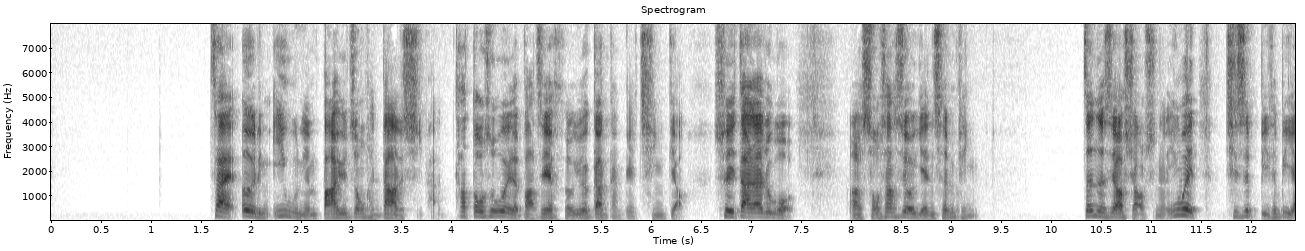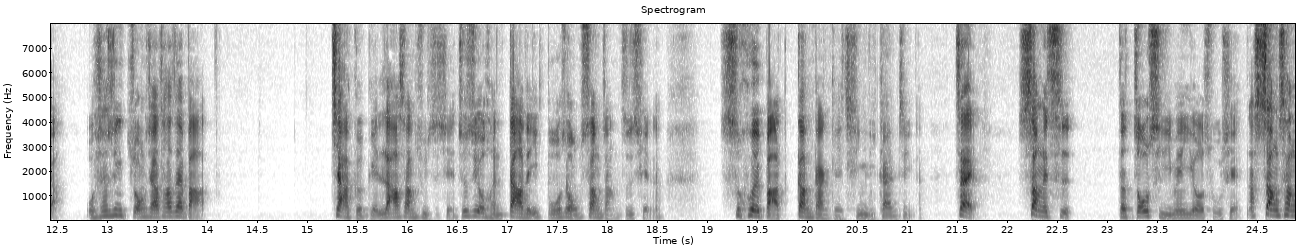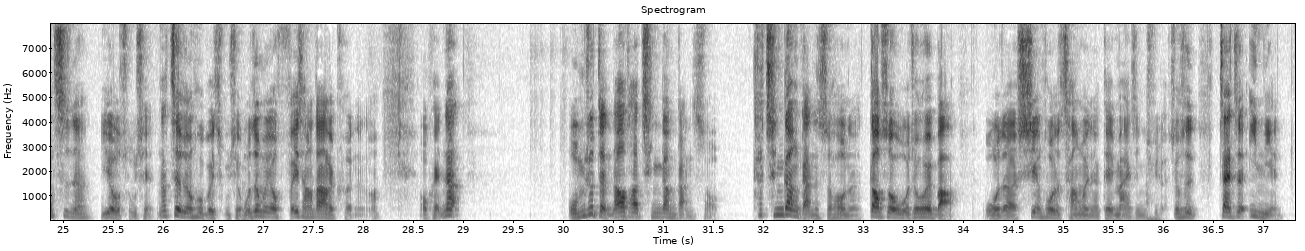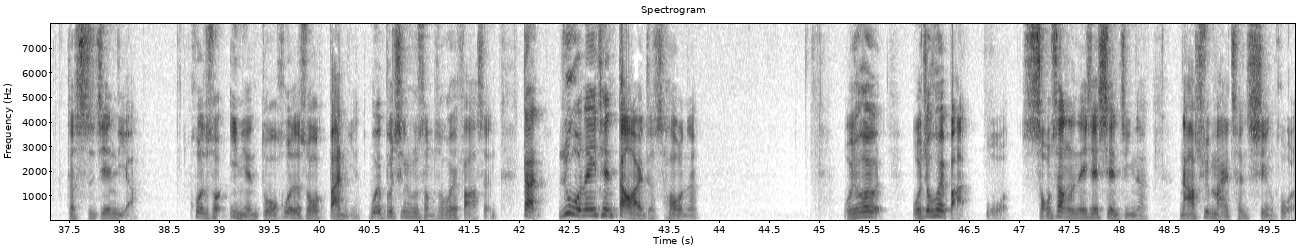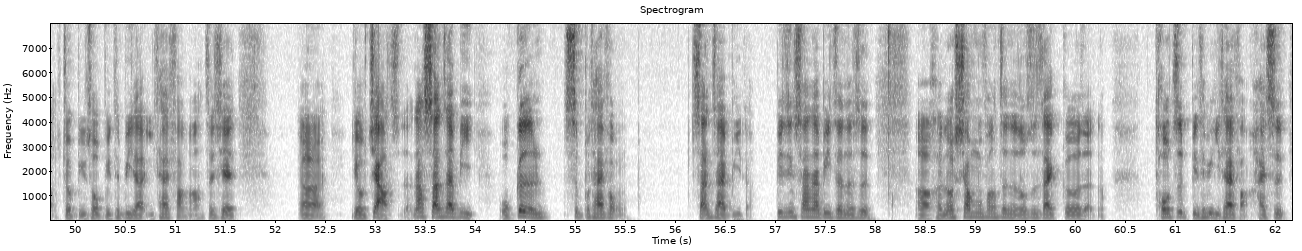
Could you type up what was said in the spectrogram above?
在二零一五年八月中很大的洗盘，它都是为了把这些合约杠杆给清掉。所以大家如果呃手上是有衍生品，真的是要小心了，因为其实比特币啊，我相信庄家他在把价格给拉上去之前，就是有很大的一波这种上涨之前呢，是会把杠杆给清理干净的。在上一次。的周期里面也有出现，那上上次呢也有出现，那这轮会不会出现？我认为有非常大的可能啊。OK，那我们就等到它清杠杆的时候，它清杠杆的时候呢，到时候我就会把我的现货的仓位呢给买进去了。就是在这一年的时间里啊，或者说一年多，或者说半年，我也不清楚什么时候会发生。但如果那一天到来的时候呢，我就会我就会把我手上的那些现金呢拿去买成现货了。就比如说比特币啊、以太坊啊这些，呃。有价值的那山寨币，我个人是不太放山寨币的，毕竟山寨币真的是，呃，很多项目方真的都是在割人呢。投资比特币、以太坊还是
